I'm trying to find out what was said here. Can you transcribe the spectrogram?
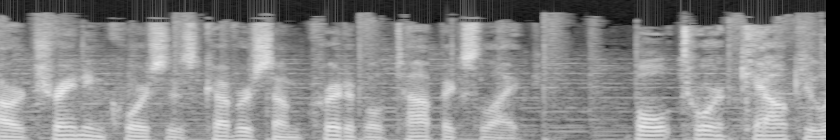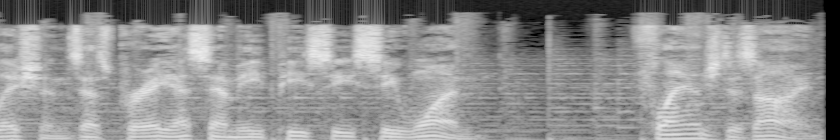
Our training courses cover some critical topics like bolt torque calculations as per ASME PCC1, flange design,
